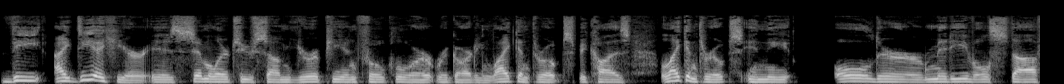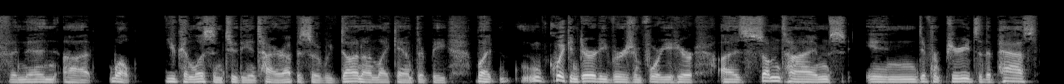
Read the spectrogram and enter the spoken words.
The idea here is similar to some European folklore regarding lycanthropes because lycanthropes in the older medieval stuff and then, uh, well, you can listen to the entire episode we've done on lycanthropy, but quick and dirty version for you here. Uh, sometimes in different periods of the past,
